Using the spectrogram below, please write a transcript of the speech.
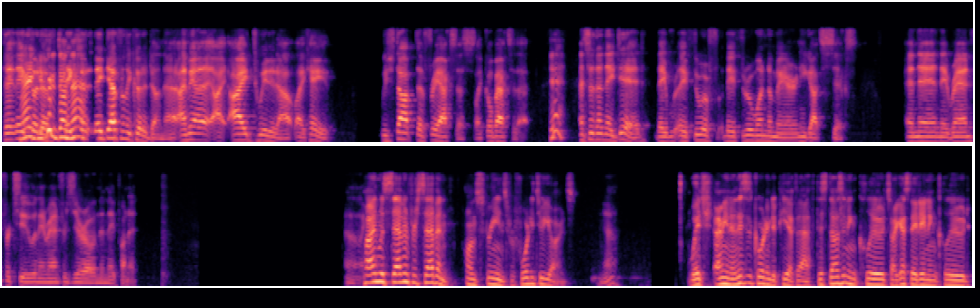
They they Right, could have done they that. they definitely could have done that. I mean, I, I I tweeted out like, hey, we stopped the free access. Like, go back to that. Yeah. And so then they did. They they threw a they threw one to Mayer and he got six. And then they ran for two and they ran for zero and then they punted. Like, Pyne was seven for seven on screens for 42 yards. yeah. Which I mean, and this is according to PFF. This doesn't include. So I guess they didn't include.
